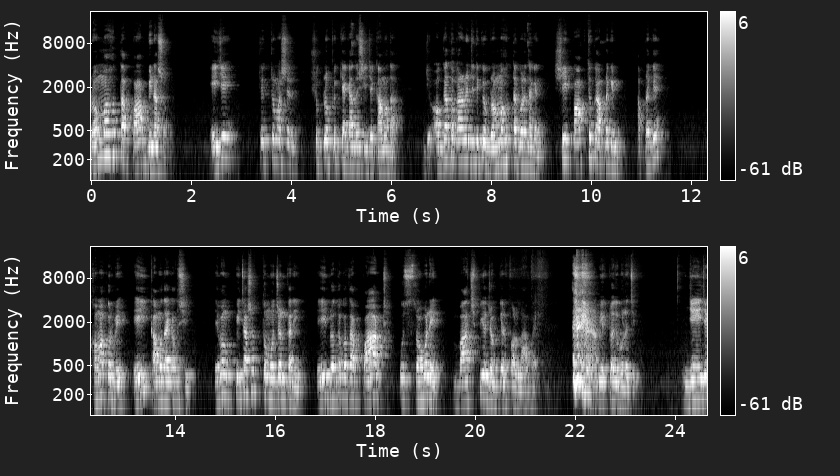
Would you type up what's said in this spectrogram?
ব্রহ্মাহত্যা পাপ বিনাশক। এই যে চৈত্র মাসের শুক্লপক্ষ একাদশী যে কামদা, যে অজ্ঞাত কারণে যদি কেউ ব্রহ্ম হত্যা করে থাকেন, সেই পাপ থেকে আপনাকে আপনাকে ক্ষমা করবে এই কামদা একাদশী। এবং পিচাসত্ব মোচনকারী, এই ব্রতকথা পাঠ ও শ্রবণে বাজপেয় যজ্ঞের ফল লাভ হয়। আমি একটু আগে বলেছি। যে এই যে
